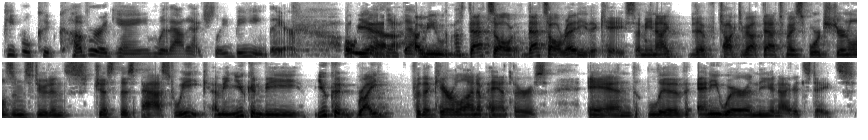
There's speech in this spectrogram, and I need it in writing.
people could cover a game without actually being there. Oh yeah, I, I mean that's all. That's already the case. I mean, I have talked about that to my sports journalism students just this past week. I mean, you can be, you could write for the Carolina Panthers and live anywhere in the United States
